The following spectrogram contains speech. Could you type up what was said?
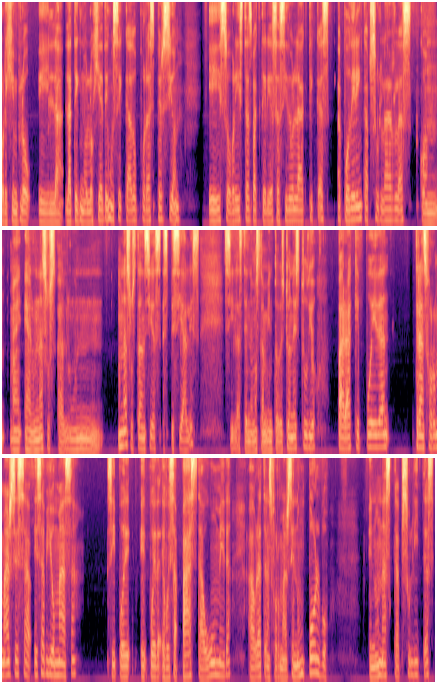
por ejemplo, eh, la, tecnología de un secado por aspersión eh, sobre estas bacterias ácido lácticas, a poder encapsularlas con eh, algunas, unas sustancias especiales, si las tenemos también todo esto en estudio, para que puedan transformarse esa, esa biomasa, si puede, o esa pasta húmeda, ahora transformarse en un polvo en unas capsulitas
